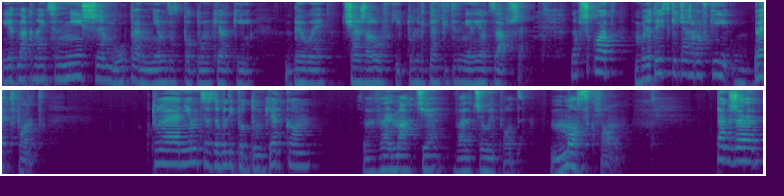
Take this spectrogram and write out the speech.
Jednak najcenniejszym łupem Niemców spod Dunkierki były ciężarówki, których deficyt mieli od zawsze. Na przykład brytyjskie ciężarówki Bedford, które Niemcy zdobyli pod Dunkierką, w Wehrmachcie walczyły pod Moskwą. Także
